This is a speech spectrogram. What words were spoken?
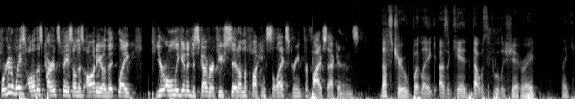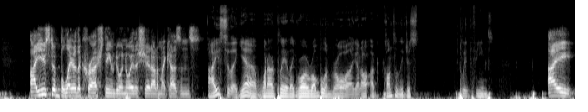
we're gonna waste all this card space on this audio that like you're only gonna discover if you sit on the fucking select screen for five seconds. That's true, but like as a kid, that was the coolest shit, right? Like I used to blare the Crush theme to annoy the shit out of my cousins. I used to like, yeah, when I would play like Royal Rumble and Raw, like I'd, I'd constantly just play the themes. I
